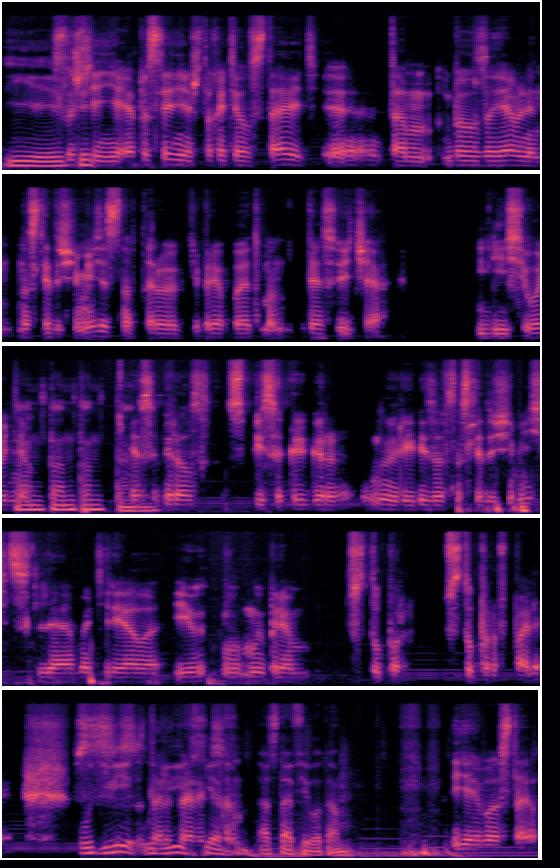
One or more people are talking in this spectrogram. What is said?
И Слушайте, я последнее, что хотел вставить, э, там был заявлен на следующий месяц, на 2 октября, Бэтмен для свеча. И сегодня Тан-тан-тан-тан. я собирал список игр, ну, релизов на следующий месяц для материала, и ну, мы прям в ступор, в ступор впали. с- Удиви, с удиви всех. Оставь его там. Я его оставил.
